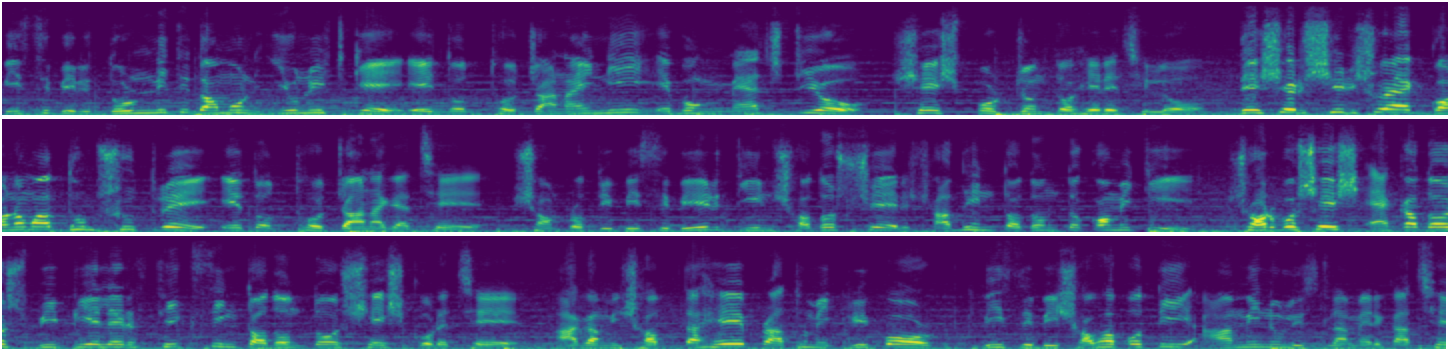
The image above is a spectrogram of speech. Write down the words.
বিসিবির দুর্নীতি দমন ইউনিটকে এই তথ্য জানায়নি এবং ম্যাচটিও শেষ পর্যন্ত হেরেছিল। দেশের শীর্ষ এক গণমাধ্যম সূত্রে এ তথ্য জানা গেছে। সম্প্রতি বিসিবির তিন সদস্যের স্বাধীন তদন্ত কমিটি সর্বশেষ একাদশ বিপিএল এর ফিক্সিং তদন্ত শেষ করেছে। আগামী সপ্তাহে প্রাথমিক রিপোর্ট বিসিবি সভাপতি আমিনুল ইসলামের কাছে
